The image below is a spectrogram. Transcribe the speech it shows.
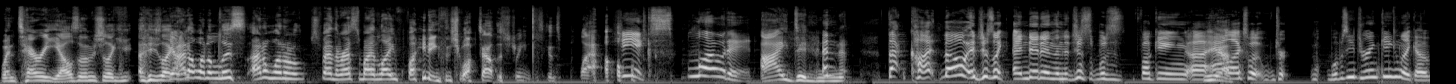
When Terry yells at them, she's like, he's like, Yeah, I don't want to list, I don't want to spend the rest of my life fighting. Then she walks out the street and just gets plowed. She exploded. I did not. That cut though, it just like ended and then it just was fucking uh, Yeah. Alex. What, dr- what was he drinking? Like a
